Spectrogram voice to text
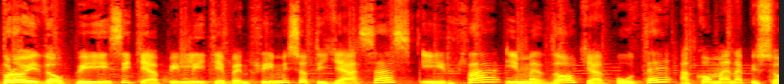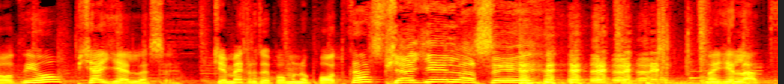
προειδοποίηση και απειλή και επενθύμηση ότι γεια σας, ήρθα, είμαι εδώ και ακούτε ακόμα ένα επεισόδιο. Πια γέλασε. Και μέχρι το επόμενο podcast. Ποια γέλασε! Να γελάτε.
